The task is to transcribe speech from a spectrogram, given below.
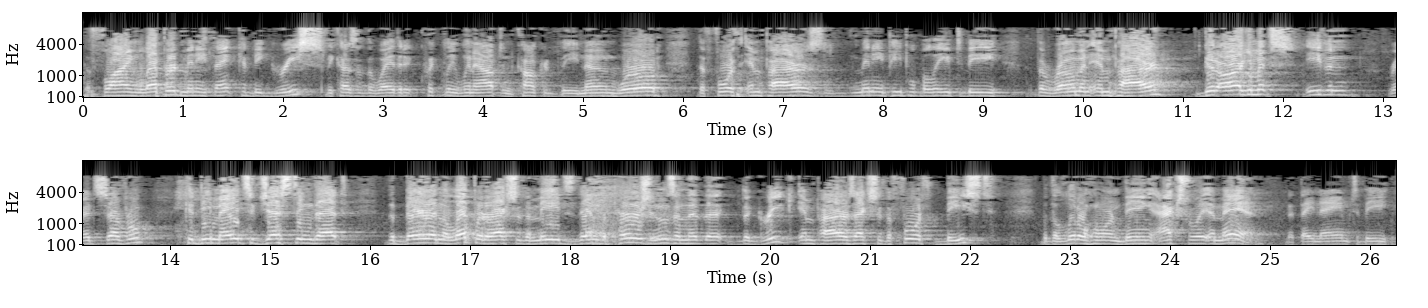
the flying leopard many think could be Greece because of the way that it quickly went out and conquered the known world. The fourth empire is many people believe to be the Roman Empire. Good arguments, even read several, could be made suggesting that the bear and the leopard are actually the Medes, then the Persians, and that the, the Greek Empire is actually the fourth beast, with the little horn being actually a man that they named to be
